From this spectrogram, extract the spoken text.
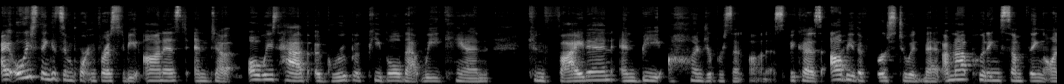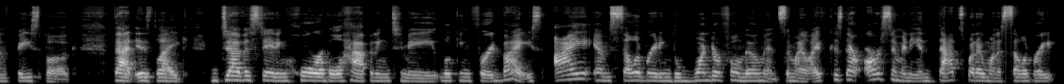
I always think it's important for us to be honest and to always have a group of people that we can confide in and be 100% honest because I'll be the first to admit I'm not putting something on Facebook that is like devastating, horrible happening to me looking for advice. I am celebrating the wonderful moments in my life because there are so many, and that's what I want to celebrate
